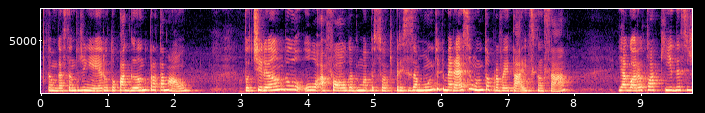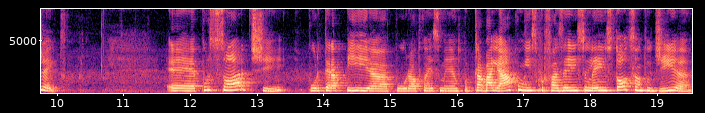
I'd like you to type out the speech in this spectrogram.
estamos gastando dinheiro, tô pagando pra tá mal. Tô tirando o, a folga de uma pessoa que precisa muito, que merece muito aproveitar e descansar. E agora eu tô aqui desse jeito. É, por sorte, por terapia, por autoconhecimento, por trabalhar com isso, por fazer isso, ler isso todo santo dia.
